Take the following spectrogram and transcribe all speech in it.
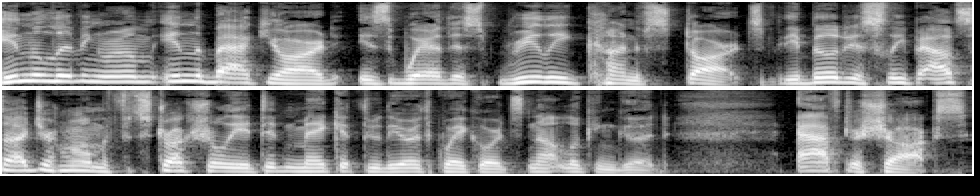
in the living room, in the backyard, is where this really kind of starts. The ability to sleep outside your home if structurally it didn't make it through the earthquake or it's not looking good. Aftershocks,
